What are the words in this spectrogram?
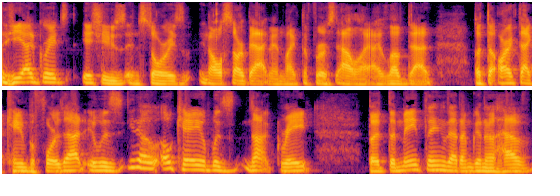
he had great issues and stories in All Star Batman, like the first Ally. I loved that. But the arc that came before that, it was you know okay, it was not great. But the main thing that I'm gonna have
